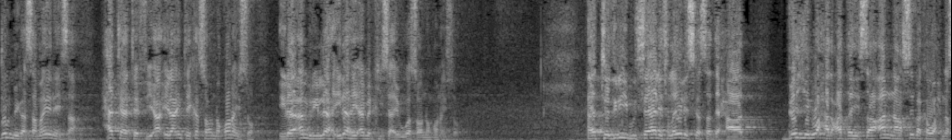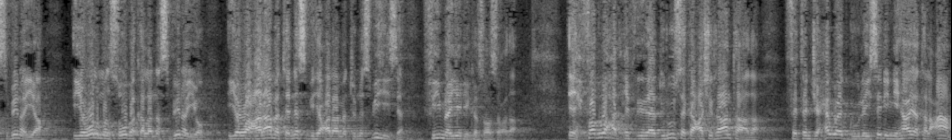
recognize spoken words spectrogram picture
dulmiga samaynaysa xataa tafi'a ilaa intay ka soo noqonayso ilaa amri illah ilaahay amarkiisa ay uga soo noqonayso. Atadriib aali layliska saddexaad bayin waxaad caddaysaa annaasibaka wax nasbinaya iyo walmansuubaka la nasbinayo iyo wa calaamata nasbihi calaamatu nasbihiisa fii maa yelika soo socda. Ixfad waxaad xifdidaa duruusaka cashiraantaada fatanjaxa waad guulaysani nihaayat alcaam.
